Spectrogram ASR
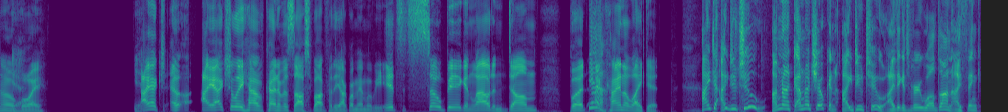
Oh, Yeah. boy. I actually, uh, I actually have kind of a soft spot for the Aquaman movie. It's so big and loud and dumb, but Yeah. I kind of like it. I do too. I'm not I'm not joking. I do too. I think it's very well done. I think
